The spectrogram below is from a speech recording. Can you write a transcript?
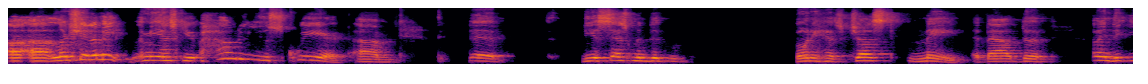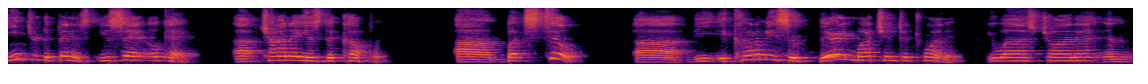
Uh, uh, let me let me ask you: How do you square um, the, the assessment that Bonnie has just made about the, I mean, the interdependence. You said, okay, uh, China is decoupling, um, but still, uh, the economies are very much intertwined. U.S., China, and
